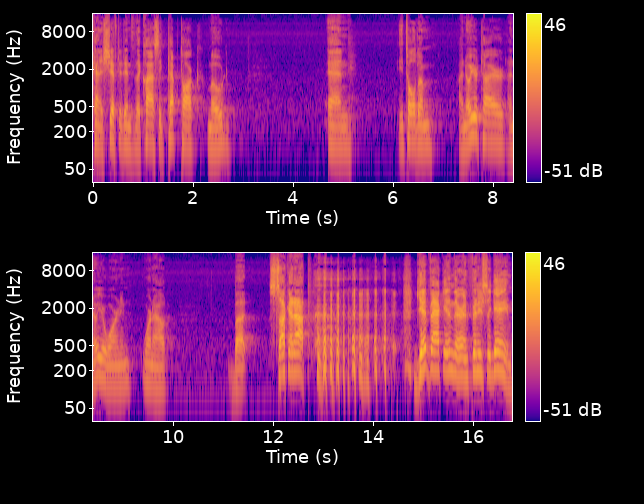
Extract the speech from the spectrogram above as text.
kind of shifted into the classic pep talk mode. And he told them, I know you're tired. I know you're worn, worn out. But suck it up. Get back in there and finish the game.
